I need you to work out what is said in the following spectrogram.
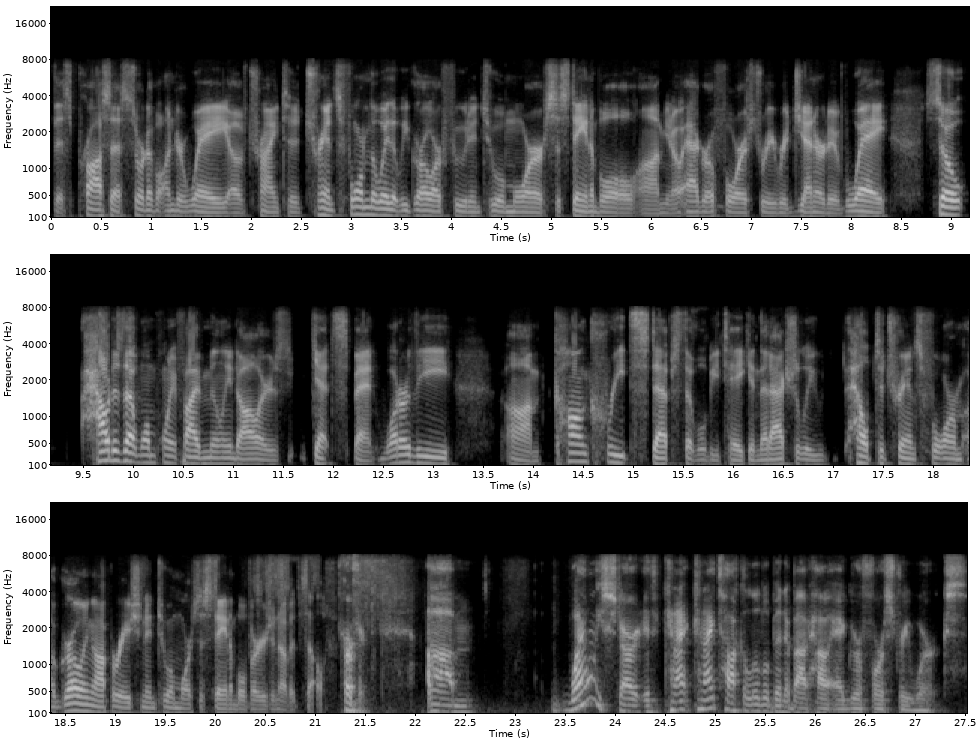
this process sort of underway of trying to transform the way that we grow our food into a more sustainable, um, you know, agroforestry regenerative way. So how does that 1.5 million dollars get spent? What are the um, concrete steps that will be taken that actually help to transform a growing operation into a more sustainable version of itself. Perfect. Um, why don't we start? If can I can I talk a little bit about how agroforestry works?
